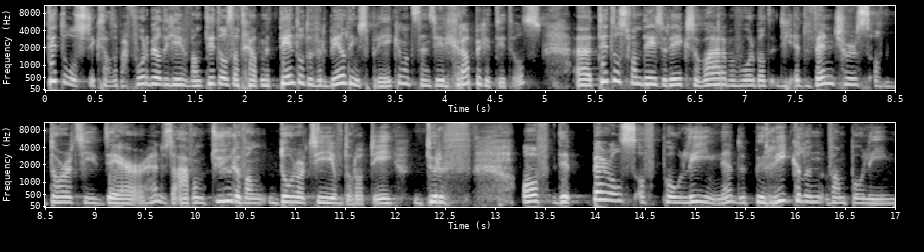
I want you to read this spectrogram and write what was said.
titels, ik zal een paar voorbeelden geven van titels, dat gaat meteen tot de verbeelding spreken, want het zijn zeer grappige titels. Uh, titels van deze reeks waren bijvoorbeeld The Adventures of Dorothy Dare, dus de avonturen van Dorothy of Dorothee Durf, of The Perils of Pauline, de perikelen van Pauline.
